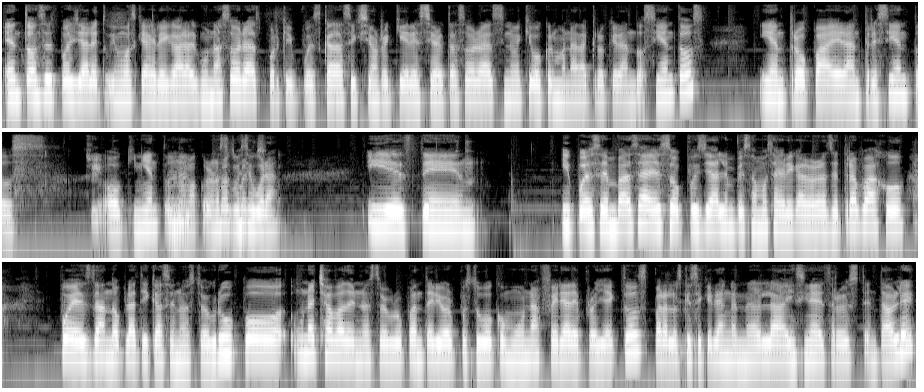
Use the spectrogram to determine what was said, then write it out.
Entonces pues ya le tuvimos que agregar algunas horas porque pues cada sección requiere ciertas horas. Si no me equivoco en manada creo que eran 200 y en tropa eran 300 Sí. o 500, no me acuerdo, no estoy muy segura. Y este y pues en base a eso pues ya le empezamos a agregar horas de trabajo pues dando pláticas en nuestro grupo. Una chava de nuestro grupo anterior pues tuvo como una feria de proyectos para los que se querían ganar la insignia de desarrollo sustentable.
